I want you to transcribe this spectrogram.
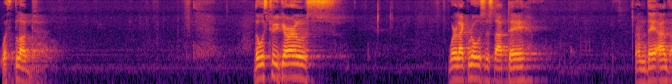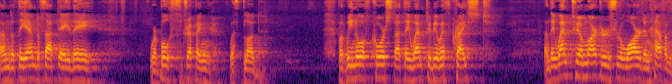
with blood. Those two girls were like roses that day. And, they, and, and at the end of that day, they were both dripping with blood. But we know, of course, that they went to be with Christ and they went to a martyr's reward in heaven.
